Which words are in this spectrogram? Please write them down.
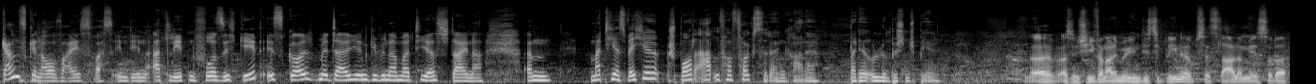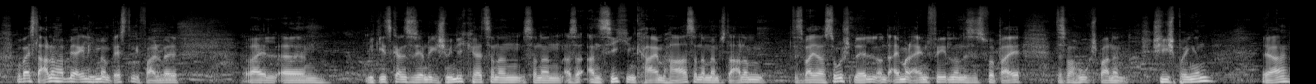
ganz genau weiß, was in den Athleten vor sich geht, ist Goldmedaillengewinner Matthias Steiner. Ähm, Matthias, welche Sportarten verfolgst du denn gerade bei den Olympischen Spielen? Äh, also in Skifahren alle möglichen Disziplinen, ob es jetzt Slalom ist oder. Wobei Slalom hat mir eigentlich immer am besten gefallen, weil, weil ähm, mir geht es gar nicht so sehr um die Geschwindigkeit, sondern, sondern also an sich in kmh, sondern beim Slalom, das war ja so schnell und einmal einfädeln und es ist vorbei. Das war hochspannend. Skispringen ja, äh,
